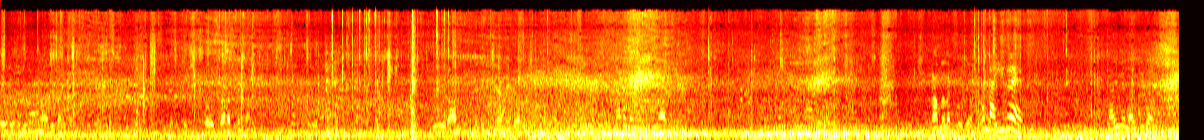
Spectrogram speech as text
बहुत राम नगरी हो गया। वो लाइव है। लाइव है लाइव की बात।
